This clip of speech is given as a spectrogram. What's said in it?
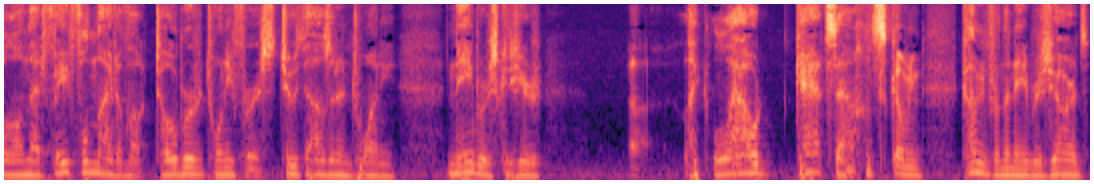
Well, on that fateful night of October 21st, 2020, neighbors could hear uh, like loud cat sounds coming coming from the neighbors' yards.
